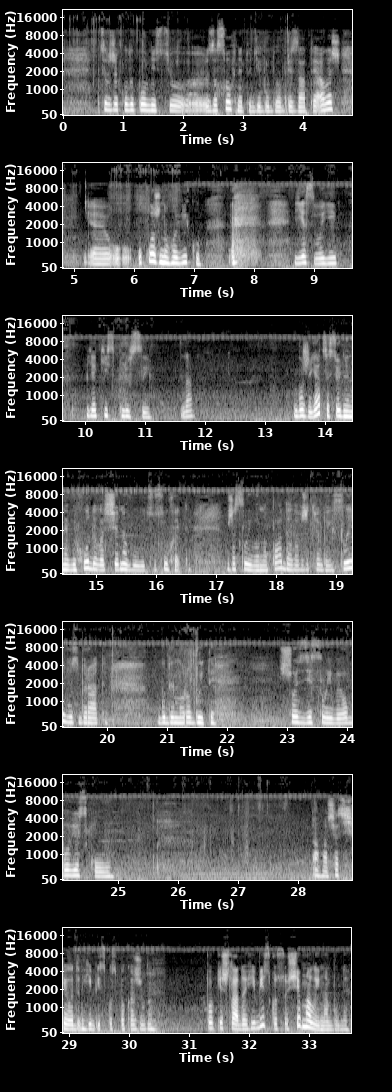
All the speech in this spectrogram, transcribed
Це вже коли повністю е, засохне, тоді буду обрізати. Але ж е, у, у кожного віку є свої якісь плюси. Да? Боже, я це сьогодні не виходила ще на вулицю. Слухайте, вже слива нападала, вже треба і сливу збирати. Будемо робити щось зі сливи, обов'язково. Ага, зараз ще один гібіскус покажу. Поки йшла до гібіскусу, ще малина буде.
